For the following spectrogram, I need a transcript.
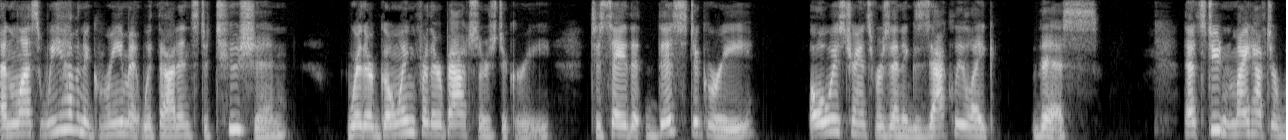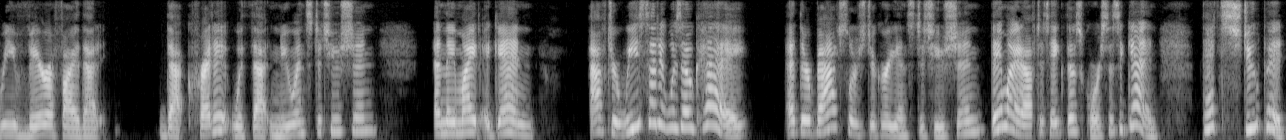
unless we have an agreement with that institution where they're going for their bachelor's degree to say that this degree always transfers in exactly like this that student might have to re-verify that that credit with that new institution. And they might again after we said it was okay, at their bachelor's degree institution, they might have to take those courses again. That's stupid,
